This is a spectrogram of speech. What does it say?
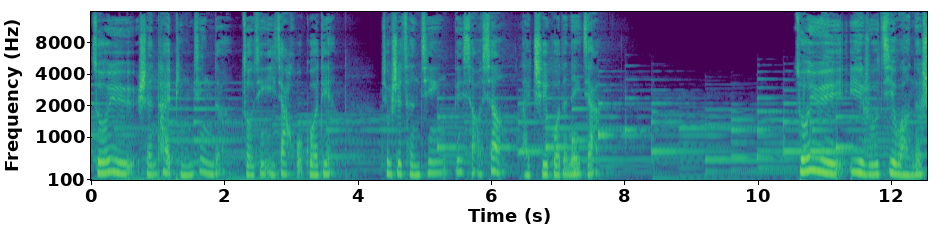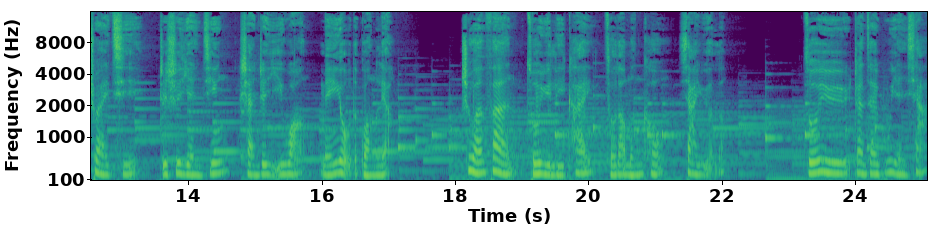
左宇神态平静地走进一家火锅店，就是曾经跟小象来吃过的那家。左宇一如既往的帅气，只是眼睛闪着以往没有的光亮。吃完饭，左宇离开，走到门口，下雨了。左宇站在屋檐下，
